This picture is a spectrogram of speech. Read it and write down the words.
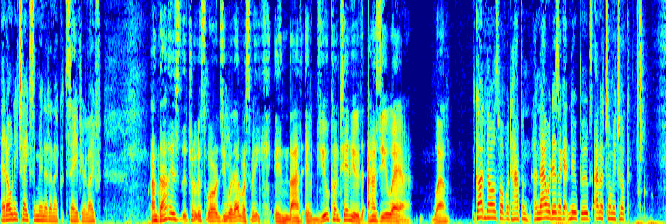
It only takes a minute and it could save your life. And that is the truest words you will ever speak. In that, if you continued as you were, well, God knows what would happen. And now it is, I get new boobs and a tummy tuck.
